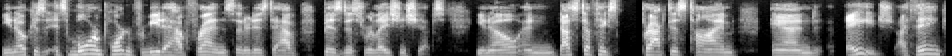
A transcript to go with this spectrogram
you know, because it's more important for me to have friends than it is to have business relationships, you know, and that stuff takes practice, time, and age, I think.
